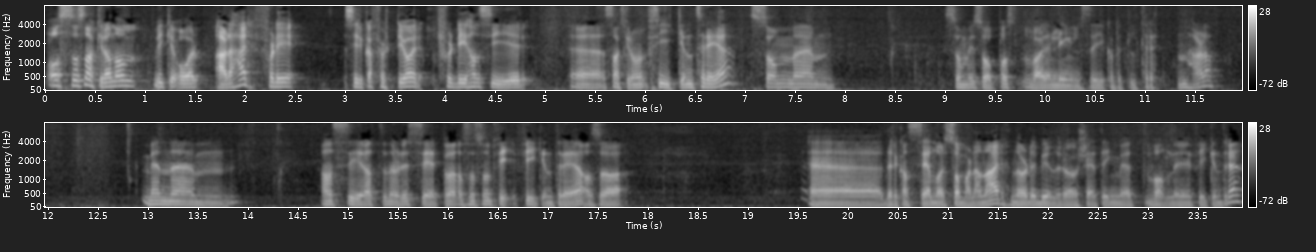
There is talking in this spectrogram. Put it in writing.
Og så snakker han om hvilke år er det her, fordi ca. 40 år. Fordi han sier, eh, snakker om fikentreet, som, eh, som vi så på var en lignelse i kapittel 13 her, da. Men eh, han sier at når dere ser på altså som fikentreet altså eh, Dere kan se når sommeren er nær, når det begynner å skje ting med et vanlig fikentre.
